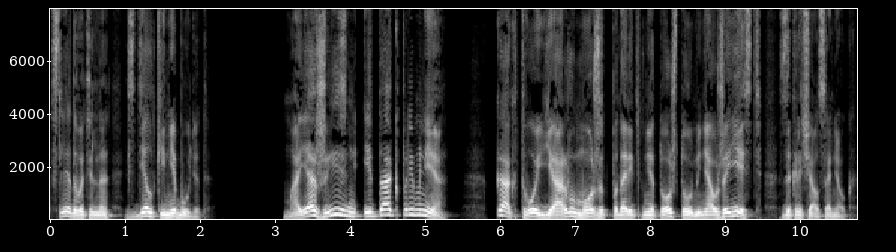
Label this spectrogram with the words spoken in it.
Следовательно, сделки не будет. «Моя жизнь и так при мне. Как твой ярл может подарить мне то, что у меня уже есть?» — закричал Санек.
